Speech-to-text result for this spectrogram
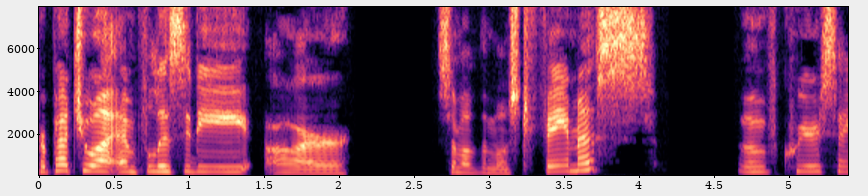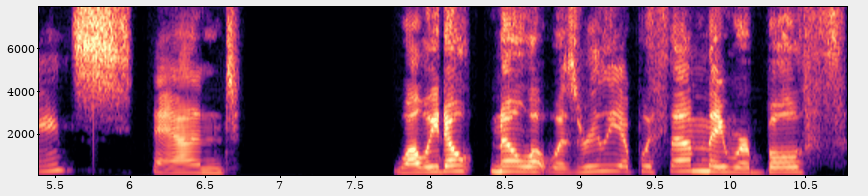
Perpetua and Felicity are some of the most famous of queer saints. And while we don't know what was really up with them, they were both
